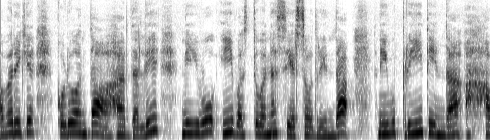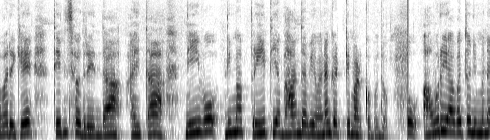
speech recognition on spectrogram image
ಅವರಿಗೆ ಕೊಡುವಂಥ ಆಹಾರದಲ್ಲಿ ನೀವು ಈ ವಸ್ತುವನ್ನು ಸೇರಿಸೋದ್ರಿಂದ ನೀವು ಪ್ರೀತಿಯಿಂದ ಅವರಿಗೆ ತಿನ್ನಿಸೋದ್ರಿಂದ ಆಯಿತಾ? ನೀವು ನಿಮ್ಮ ಪ್ರೀತಿಯ ಬಾಂಧವ್ಯವನ್ನು ಗಟ್ಟಿ ಮಾಡ್ಕೋಬೋದು. ಅವರು ಯಾವತ್ತೂ ನಿಮ್ಮನ್ನ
